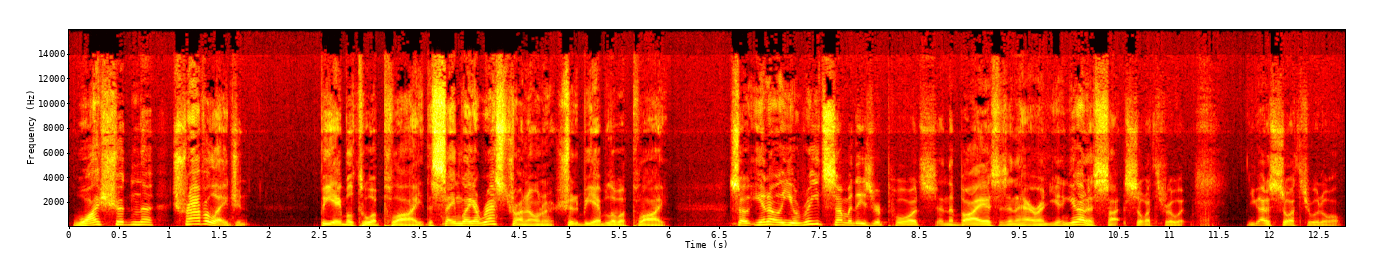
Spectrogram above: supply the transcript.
Why shouldn't the travel agent be able to apply the same way a restaurant owner should be able to apply. So, you know, you read some of these reports and the bias is inherent. You, you got to sort through it. You got to sort through it all.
